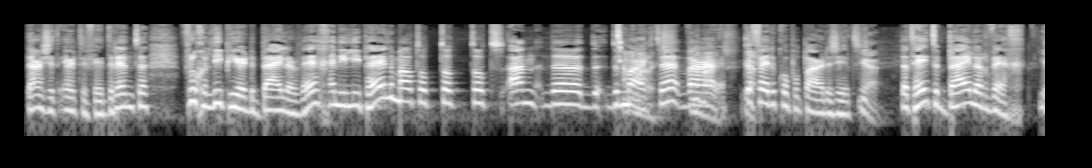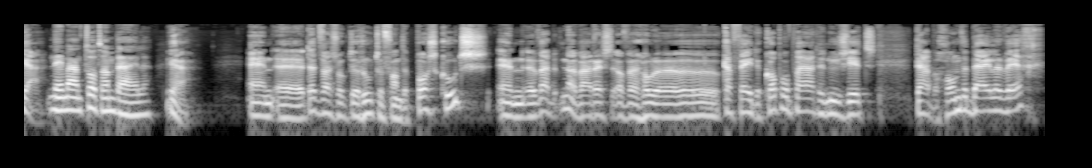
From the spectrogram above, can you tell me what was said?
Daar zit RTV Drenthe. Vroeger liep hier de Bijlerweg en die liep helemaal tot, tot, tot aan de, de, de markt, hè, waar markt, Café de Koppelpaarden zit. Ja. Dat heet de Bijlerweg. Ja. Neem aan tot aan Bijlen. Ja. En uh, dat was ook de route van de postkoets. En uh, waar, nou, waar rest, of, uh, Café de Koppelpaarden nu zit, daar begon de Bijlerweg.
